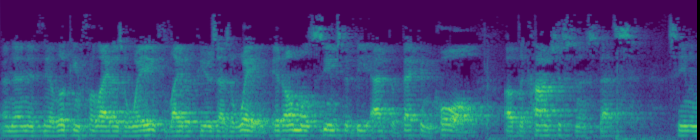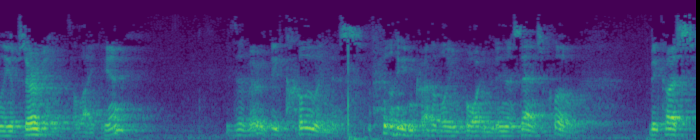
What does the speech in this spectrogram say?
And then if they're looking for light as a wave, light appears as a wave. It almost seems to be at the beck and call of the consciousness that's seemingly observing the light. Yeah? There's a very big clue in this. Really incredibly important, in a sense, clue. Because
